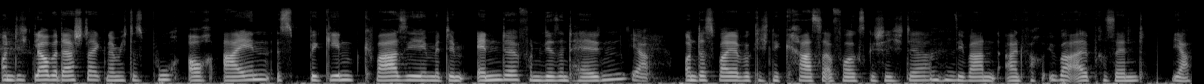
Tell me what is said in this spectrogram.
Und ich glaube, da steigt nämlich das Buch auch ein. Es beginnt quasi mit dem Ende von Wir sind Helden. Ja. Und das war ja wirklich eine krasse Erfolgsgeschichte. Mhm. Die waren einfach überall präsent. Ja,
